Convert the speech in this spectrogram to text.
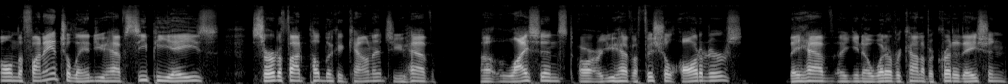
on the financial end, you have CPAs, certified public accountants, you have uh, licensed or you have official auditors. They have, uh, you know, whatever kind of accreditation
